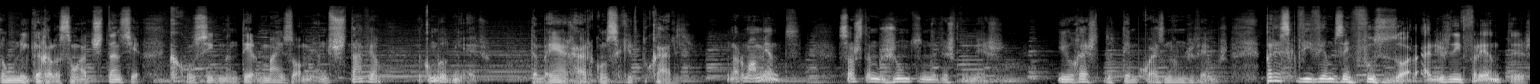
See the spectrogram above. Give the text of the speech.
a única relação à distância que consigo manter mais ou menos estável é com o meu dinheiro. Também é raro conseguir tocar-lhe. Normalmente, só estamos juntos uma vez por mês. E o resto do tempo quase não nos vemos. Parece que vivemos em fusos horários diferentes.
